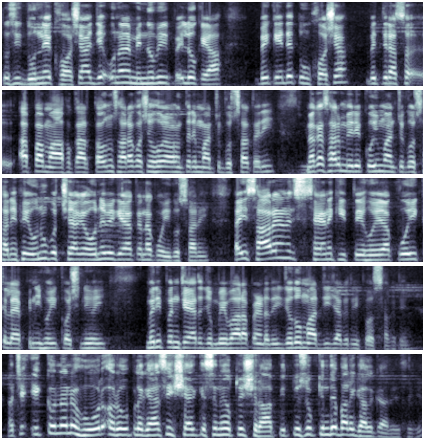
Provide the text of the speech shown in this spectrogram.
ਤੁਸੀਂ ਦੋਨੇ ਖੁਸ਼ ਆ? ਜੇ ਉਹਨਾਂ ਨੇ ਮੈਨੂੰ ਵੀ ਪਹਿਲੋਂ ਕਿਹਾ ਵੀ ਕਹਿੰਦੇ ਤੂੰ ਖੁਸ਼ ਆ ਵੀ ਤੇਰਾ ਆਪਾਂ ਮਾਫ ਕਰਤਾ ਉਹਨੂੰ ਸਾਰਾ ਕੁਝ ਹੋਰ ਹੁਣ ਤੇਰੇ ਮਨ 'ਚ ਗੁੱਸਾ ਤੇ ਨਹੀਂ। ਮੈਂ ਕਿਹਾ ਸਰ ਮੇਰੇ ਕੋਈ ਮਨ 'ਚ ਗੁੱਸਾ ਨਹੀਂ। ਫਿਰ ਉਹਨੂੰ ਪੁੱਛਿਆ ਗਿਆ ਉਹਨੇ ਵੀ ਕਿਹਾ ਕਹਿੰਦਾ ਕੋਈ ਗੁੱਸਾ ਨਹੀਂ। ਅਸੀਂ ਸਾਰਿਆਂ ਨੇ ਸਾਈਨ ਕੀਤੇ ਹੋਏ ਆ ਕੋਈ ਕਲੈਪ ਨਹੀਂ ਹੋਈ ਕੁਛ ਨਹੀਂ ਹੋਈ। ਮੇਰੀ ਪੰਚਾਇਤ ਜ਼ਿੰਮੇਵਾਰ ਆ ਪਿੰਡ ਦੀ ਜਦੋਂ ਮਰਜ਼ੀ ਜਾ ਕੇ ਤੁਸੀਂ ਪੁੱਛ ਸਕਦੇ ਹੋ। ਅੱਛਾ ਇੱਕ ਉਹਨਾਂ ਨੇ ਹੋਰ ਆਰੋਪ ਲਗਾਇਆ ਸੀ ਸ਼ਾਇਦ ਕਿਸੇ ਨੇ ਉੱਥੇ ਸ਼ਰਾਬ ਪੀਤੀ ਸੀ ਉਹ ਕਿੰਦੇ ਬਾਰੇ ਗੱਲ ਕਰ ਰਹੇ ਸੀਗੇ?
